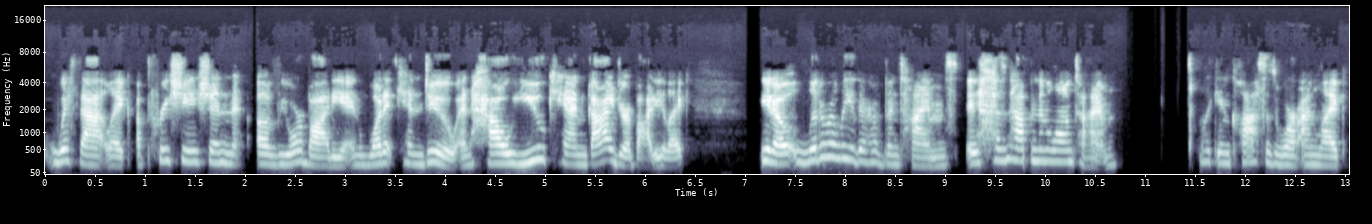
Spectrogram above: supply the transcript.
with that, like appreciation of your body and what it can do and how you can guide your body. Like, you know, literally, there have been times, it hasn't happened in a long time, like in classes where I'm like,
